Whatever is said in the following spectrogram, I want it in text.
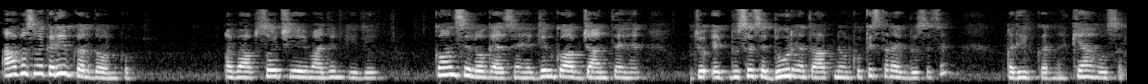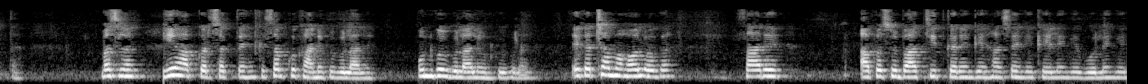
آپس میں قریب کر دو ان کو۔ اب آپ سوچیے امیجن کیجیے کون سے لوگ ایسے ہیں جن کو آپ جانتے ہیں، جو ایک دوسرے سے دور ہیں تو آپ نے ان کو کس طرح ایک دوسرے سے قریب کرنا ہے؟ کیا ہو سکتا ہے؟ مثلاً یہ آپ کر سکتے ہیں کہ سب کو کھانے پہ بلا لیں۔ ان کو بھی بلا لیں، ان کو بھی بلا لیں۔ ایک اچھا ماحول ہوگا۔ سارے آپس میں بات چیت کریں گے، ہنسیں گے، کھیلیں گے، بولیں گے،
